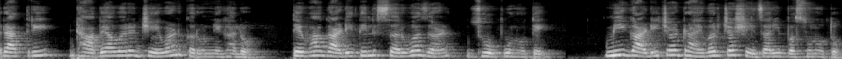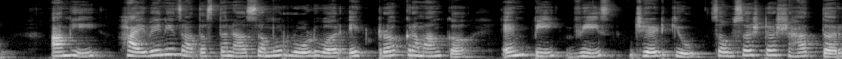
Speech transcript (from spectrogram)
रात्री ढाब्यावर जेवण करून निघालो. तेव्हा गाडीतील सर्वजण झोपून होते. मी गाडीच्या ड्रायव्हरच्या शेजारी बसून होतो. आम्ही हायवेने जात असताना समोर रोडवर एक ट्रक क्रमांक एम पी वीस झेड क्यू चौसष्ट शहात्तर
